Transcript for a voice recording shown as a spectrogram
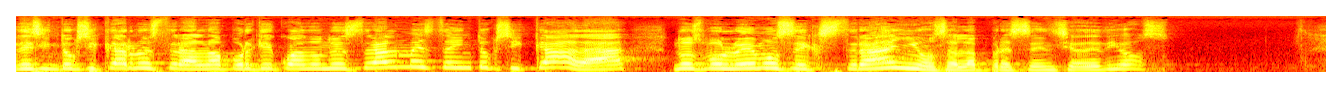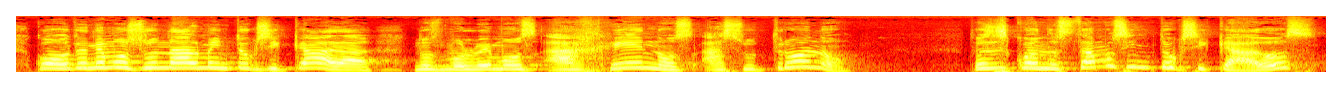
desintoxicar nuestra alma porque cuando nuestra alma está intoxicada nos volvemos extraños a la presencia de Dios. Cuando tenemos un alma intoxicada nos volvemos ajenos a su trono. Entonces cuando estamos intoxicados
